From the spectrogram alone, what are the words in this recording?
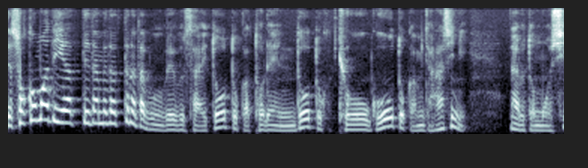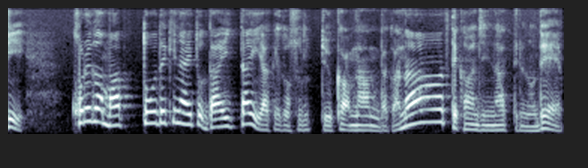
で、そこまでやってダメだったら多分ウェブサイトとかトレンドとか競合とかみたいな話になると思うし、これが全うできないと大体火傷するっていうか、なんだかなーって感じになってるので、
